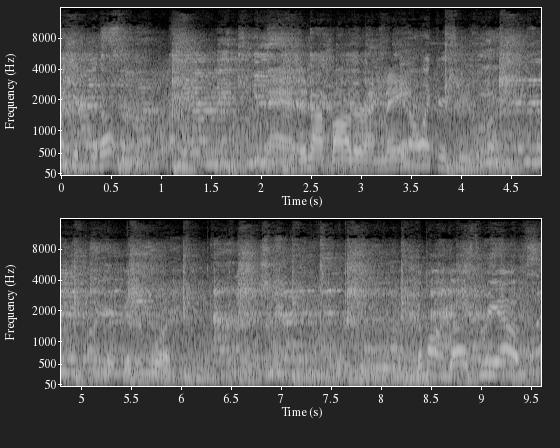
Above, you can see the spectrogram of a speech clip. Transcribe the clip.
not getting it up. Nah, they're not bothering me. They don't like your shoes. Oh, you're a bitter boy. Come on, guys, three outs.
